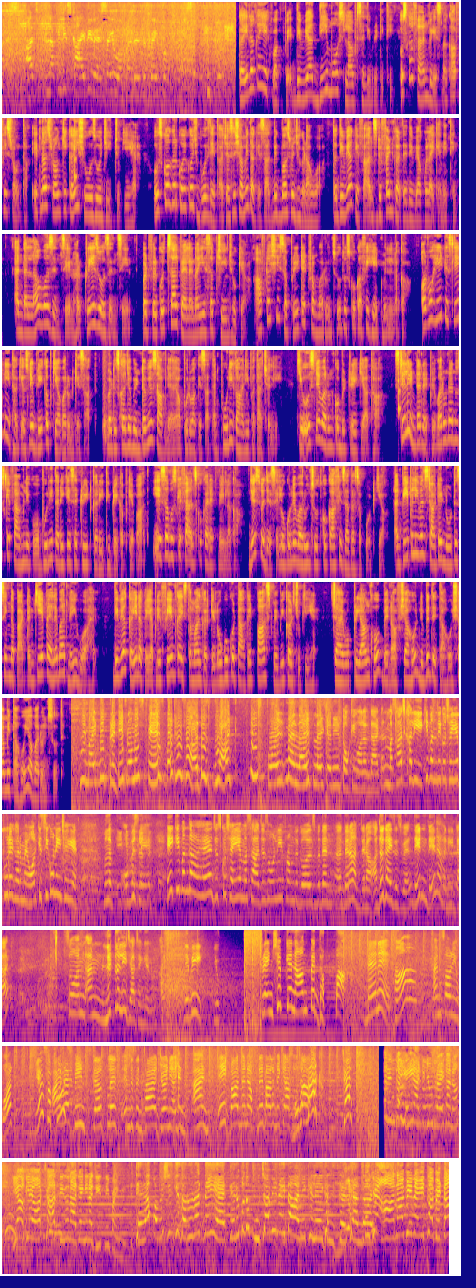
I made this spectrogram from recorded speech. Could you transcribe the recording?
आज लकीली स्काई भी वैसा ही हुआ पर इट वेरी पर्पल कहीं ना कहीं एक वक्त पे Divya the most loved celebrity थी। उसका फ़ैन बेस ना काफ़ी स्ट्रॉन्ग था। इतना स्ट्रॉन्ग कि कई शोज़ वो जीत चुकी है। उसको अगर कोई कुछ बोल देता, जैसे शमिता के साथ बिग बॉस में झगड़ा हुआ तो दिव्या के फैंस डिफेंड करते दिव्या को like anything and the love was insane her craze was insane but फिर कुछ साल पहले ना ये सब चेंज हो गया। After she separated from Varun Sood उसको काफ़ी हेट मिलने लगा। और वो हेट इसलिए नहीं था कि उसने ब्रेकअप किया वरुण के साथ। बट उसका जब इंटरव्यू सामने आया पूर्वा के साथ एंड पूरी कहानी पता चली कि उसने वरुण को बिट्रे किया था। स्टिल इंटरनेट पे वरुण एंड उसके फैमिली को वो बुरी तरीके से ट्रीट करी थी ब्रेकअप के बाद। ये सब उसके फैंस को करेक्ट नहीं लगा, जिस वजह से लोगों ने वरुण सूद को काफ़ी ज़्यादा सपोर्ट किया। And people even started noticing the pattern कि ये पहले बार नहीं हुआ है। दिव्या कहीं ना कहीं अपने फेम का इस्तेमाल करके लोगों को टारगेट पास्ट में भी कर चुकी है। चाहे वो प्रियांक हो, बेनाफशा हो निबिदिता हो, शमिता हो या Varun Sood He might be pretty from his face, but his heart is black. He spoiled my life like any. Talking all of that and massage खाली एक ही बंदे को चाहिए पूरे घर में और किसी को नहीं चाहिए। मतलब ऑब्वियसली एक ही बंदा है जिसको चाहिए massages only from the girls but then there are there are other guys is well they they never need that so I am I am literally judging him निबी you friendship के नाम पे धप्पा। मैंने हाँ? I am sorry what Yes, of course. I have been selfless in this entire journey. And, and एक बार मैंने अपने बारे में क्या सोचा? चल। इनका यही एटीट्यूड रहेगा ना। ये अगले और चार सीज़न आ जाएँगे ना जीत नहीं पाएँगे। तेरा परमिशन की ज़रूरत नहीं है। तेरे को तो पूछा भी नहीं था आने के लिए इस घर के अंदर। मुझे आना भी नहीं था बेटा।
